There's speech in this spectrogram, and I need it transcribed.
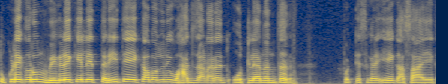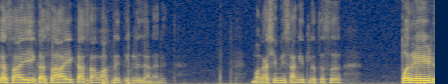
तुकडे करून वेगळे केले तरी ते एका बाजूने वाहत जाणार आहेत ओतल्यानंतर. पण ते सगळे एक असा एक असा एक असा एक असा वाकडे तिकडे जाणार आहेत. मगाशी मी सांगितलं तसं परेड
